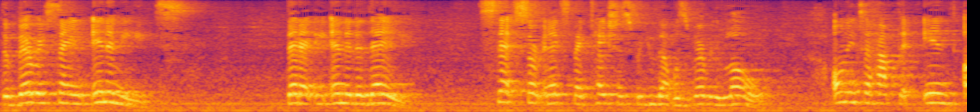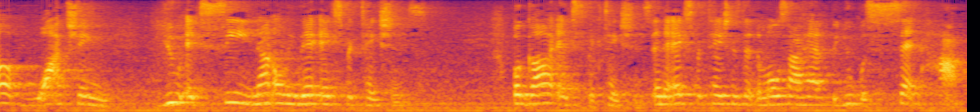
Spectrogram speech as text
The very same enemies that at the end of the day set certain expectations for you that was very low only to have to end up watching you exceed not only their expectations but God expectations. And the expectations that the most High had for you was set high.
